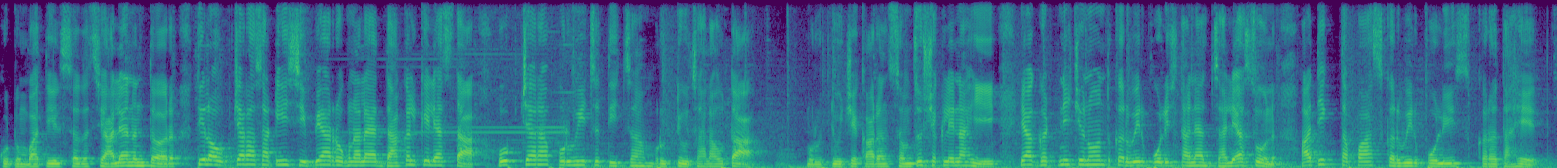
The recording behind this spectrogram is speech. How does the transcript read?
कुटुंबातील सदस्य आल्यानंतर तिला उपचारासाठी सी पी आर रुग्णालयात दाखल केले असता उपचारापूर्वीच तिचा मृत्यू झाला होता. मृत्यूचे कारण समजू शकले नाही. या घटनेची नोंद करवीर पोलीस ठाण्यात झाली असून अधिक तपास करवीर पोलीस करत आहेत.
